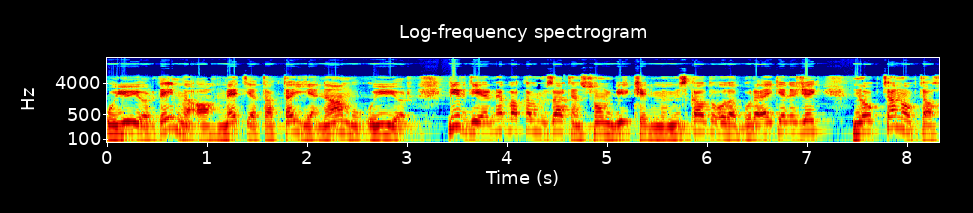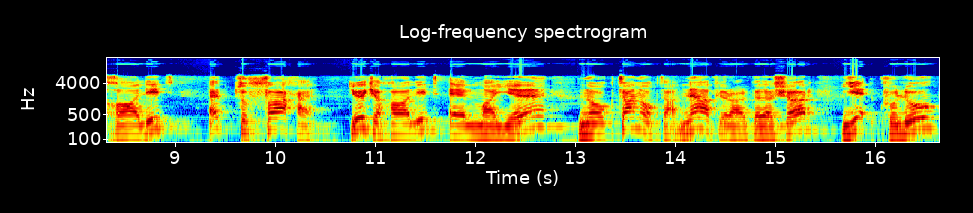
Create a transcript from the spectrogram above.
uyuyor değil mi? Ahmet yatakta yenamu uyuyor. Bir diğerine bakalım zaten son bir kelimemiz kaldı. O da buraya gelecek. Nokta nokta Halid et tuffahe. Diyor ki Halit elmayı nokta nokta ne yapıyor arkadaşlar? Ye'kulu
